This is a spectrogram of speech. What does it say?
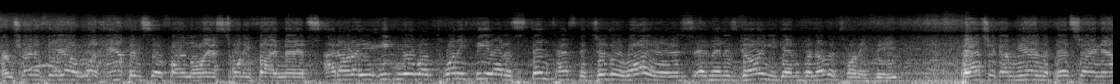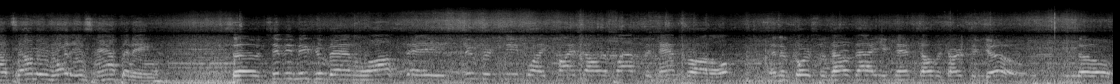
I'm trying to figure out what happened so far in the last 25 minutes. I don't know. He can go about 20 feet at a stint test to jiggle wires, and then is going again for another 20 feet. Patrick, I'm here in the pits right now. Tell me what is happening. So Chibi Miku van lost a super cheap like $5 plastic hand throttle and of course without that you can't tell the car to go. So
